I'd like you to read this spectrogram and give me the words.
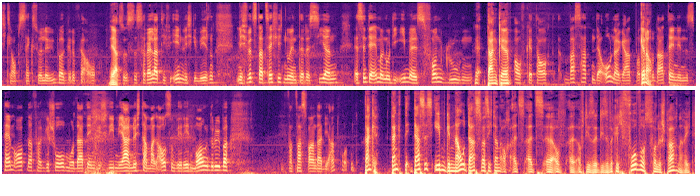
ich glaube, sexuelle Übergriffe auch. Ja. Also es ist relativ ähnlich gewesen. Mich würde es tatsächlich nur interessieren, es sind ja immer nur die E-Mails von Gruden ja, danke. aufgetaucht. Was hat denn der Owner geantwortet? Genau. Oder hat er in den Spam-Ordner geschoben oder hat er ihm geschrieben, ja, nüchtern mal aus und wir reden morgen drüber. Was waren da die Antworten? Danke. Dank, das ist eben genau das, was ich dann auch als, als äh, auf, äh, auf diese, diese wirklich vorwurfsvolle Sprachnachricht.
